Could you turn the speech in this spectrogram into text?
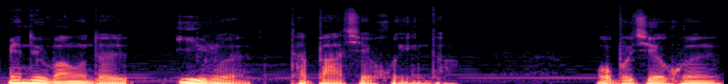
面对网友的议论，他霸气回应道：“我不结婚，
